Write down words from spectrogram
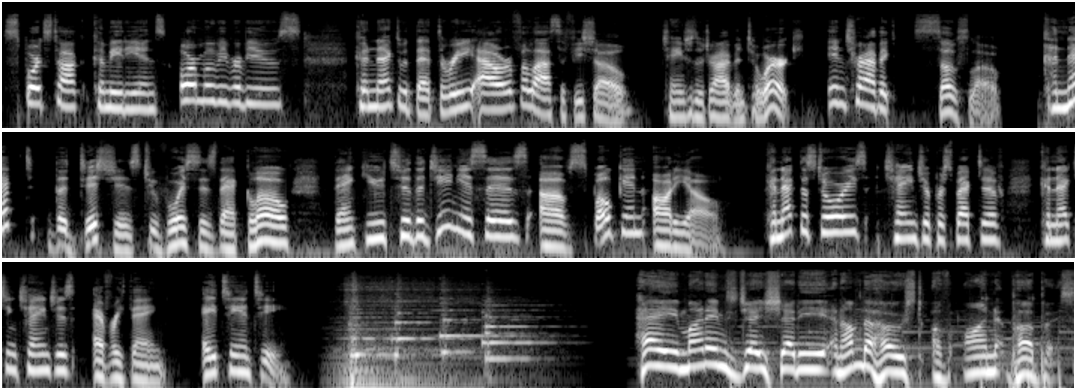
sports talk, comedians, or movie reviews. Connect with that three hour philosophy show. Change the drive into work in traffic so slow. Connect the dishes to voices that glow. Thank you to the geniuses of spoken audio. Connect the stories, change your perspective. Connecting changes everything. AT&T. Hey, my name's Jay Shetty, and I'm the host of On Purpose.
